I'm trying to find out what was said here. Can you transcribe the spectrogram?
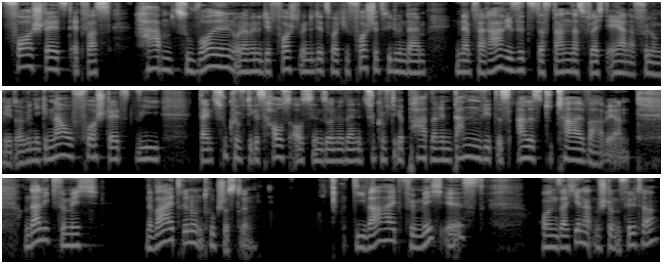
vorstellst, etwas haben zu wollen oder wenn du dir vorstellst, wenn du dir zum Beispiel vorstellst, wie du in deinem, in deinem Ferrari sitzt, dass dann das vielleicht eher in Erfüllung geht. Oder wenn du dir genau vorstellst, wie dein zukünftiges Haus aussehen soll oder deine zukünftige Partnerin, dann wird es alles total wahr werden. Und da liegt für mich eine Wahrheit drin und ein Trugschuss drin. Die Wahrheit für mich ist, unser Hirn hat einen bestimmten Filter,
